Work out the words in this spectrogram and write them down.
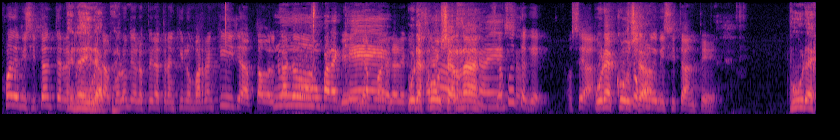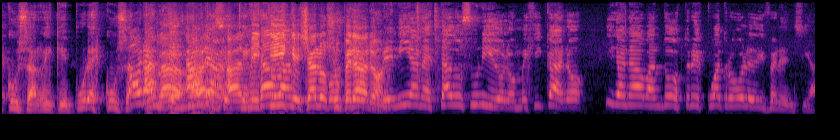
Juega de visitante, Pereira, representa a Colombia lo espera tranquilo en Barranquilla, adaptado al No, calor. ¿para qué? le apaga el aire Pura excusa, Hernán. ¿Se Eso. que, o sea, Pura excusa. juega de visitante? Pura excusa, Ricky, pura excusa. Ahora- Antes, Claro, ahora se admití que ya lo superaron. Venían a Estados Unidos los mexicanos y ganaban dos, tres, cuatro goles de diferencia.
